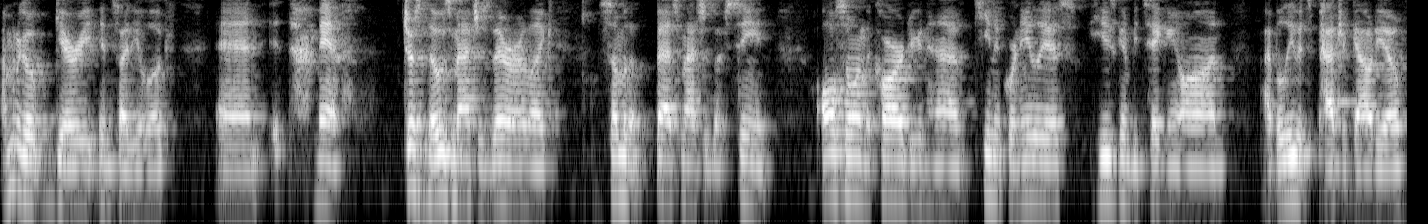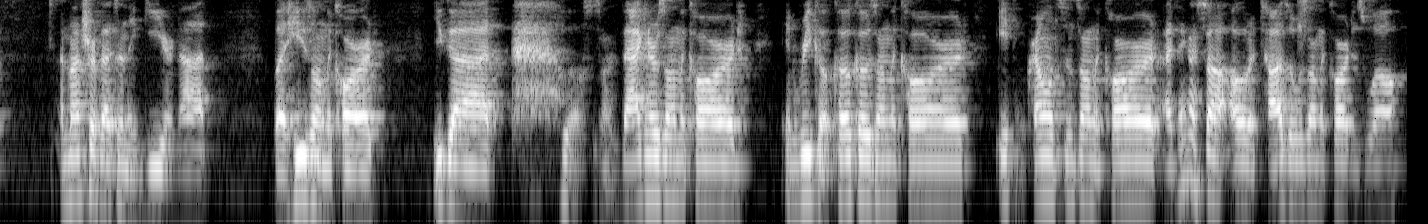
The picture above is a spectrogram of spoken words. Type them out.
I'm going to go Garry inside heel hook, and it, man, just those matches there are like some of the best matches I've seen. Also on the card, you're going to have Keenan Cornelius. He's going to be taking on, I believe it's Patrick Gaudio. I'm not sure if that's in the gi or not, but he's on the card. You got who else is on? Wagner's on the card. Enrico Cocco's on the card. Ethan Crelinsten's on the card. I think I saw Oliver Taza was on the card as well.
